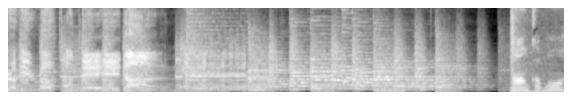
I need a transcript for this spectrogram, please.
ロヒロ探偵団なんかもう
